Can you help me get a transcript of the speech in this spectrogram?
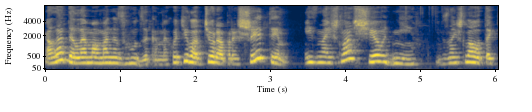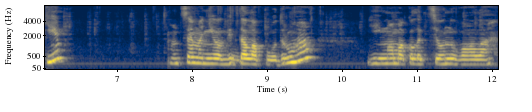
але дилема в мене з гудзиками. Хотіла вчора пришити і знайшла ще одні. Знайшла отакі. Це мені віддала подруга. Їй мама колекціонувала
